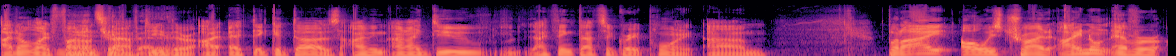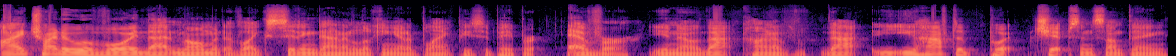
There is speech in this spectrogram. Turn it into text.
I don't like Final Draft better. either. I, I think it does. I mean, and I do. I think that's a great point. Um, but I always try. To, I don't ever. I try to avoid that moment of like sitting down and looking at a blank piece of paper ever. You know that kind of that. You have to put chips in something,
